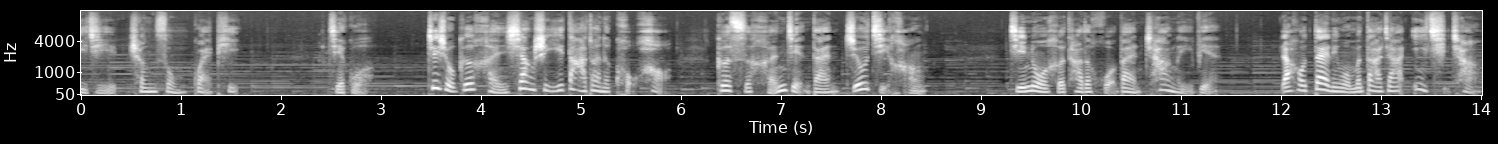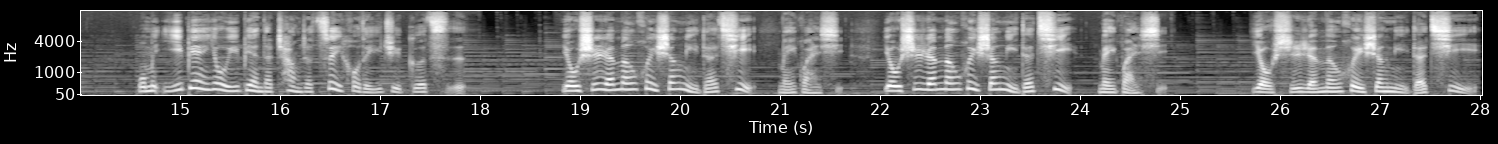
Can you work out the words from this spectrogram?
以及称颂怪癖。结果，这首歌很像是一大段的口号，歌词很简单，只有几行。吉诺和他的伙伴唱了一遍，然后带领我们大家一起唱。我们一遍又一遍的唱着最后的一句歌词：“有时人们会生你的气，没关系；有时人们会生你的气，没关系；有时人们会生你的气，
